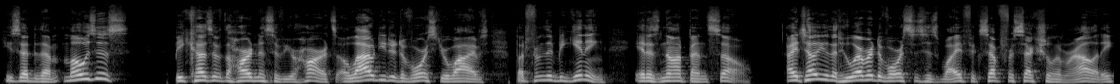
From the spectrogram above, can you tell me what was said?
He said to them, Moses, because of the hardness of your hearts, allowed you to divorce your wives, but from the beginning it has not been so. I tell you that whoever divorces his wife except for sexual immorality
